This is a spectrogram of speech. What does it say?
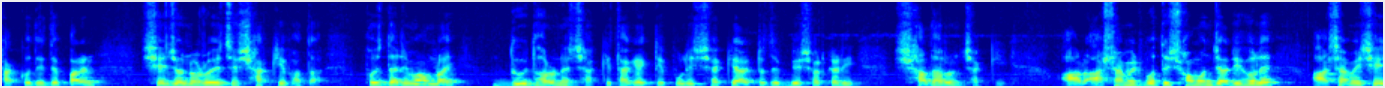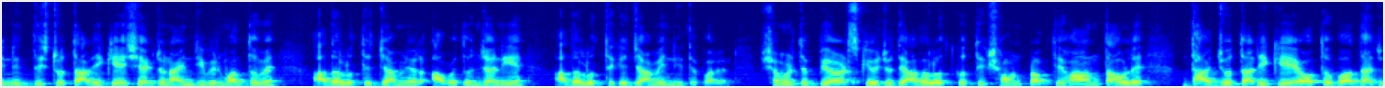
সাক্ষ্য দিতে পারেন, সেজন্য রয়েছে সাক্ষী ভাতা। ফৌজদারি মামলায় দুই ধরনের সাক্ষী থাকে, একটি পুলিশ সাক্ষী আর একটা হচ্ছে বেসরকারি সাধারণ সাক্ষী। আর আসামির প্রতি সমন জারি হলে আসামি সেই নির্দিষ্ট তারিখে এসে একজন আইনজীবীর মাধ্যমে আদালতের জামিনের আবেদন জানিয়ে আদালত থেকে জামিন নিতে পারেন। সমৃত বিয়ার্স কেউ যদি আদালত কর্তৃক সমন প্রাপ্তি হন, তাহলে ধার্য তারিখে অথবা ধার্য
